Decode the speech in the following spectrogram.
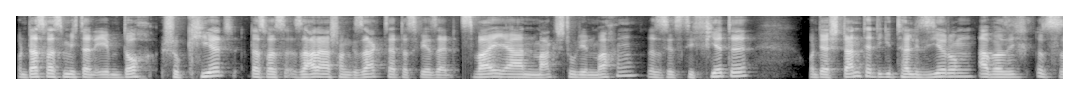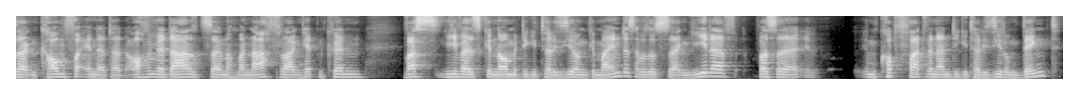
Und das, was mich dann eben doch schockiert, das, was Sarah schon gesagt hat, dass wir seit zwei Jahren Marktstudien machen, das ist jetzt die vierte, und der Stand der Digitalisierung aber sich sozusagen kaum verändert hat. Auch wenn wir da sozusagen nochmal nachfragen hätten können, was jeweils genau mit Digitalisierung gemeint ist, aber sozusagen jeder, was er im Kopf hat, wenn er an Digitalisierung denkt,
